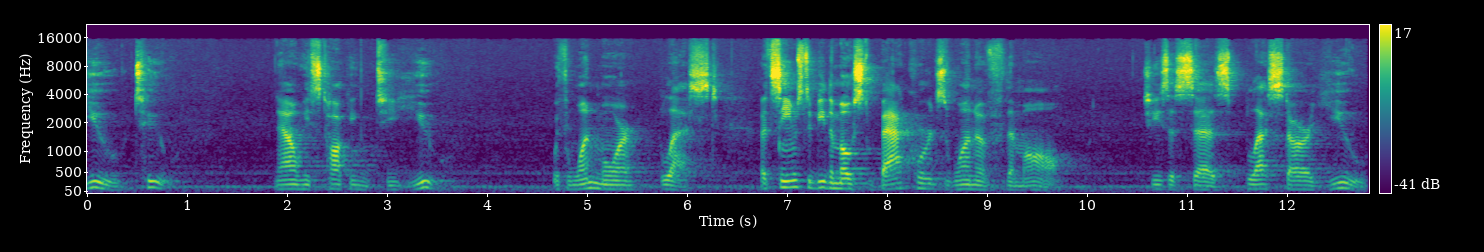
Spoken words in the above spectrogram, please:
you too. Now he's talking to you with one more blessed that seems to be the most backwards one of them all. Jesus says, Blessed are you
